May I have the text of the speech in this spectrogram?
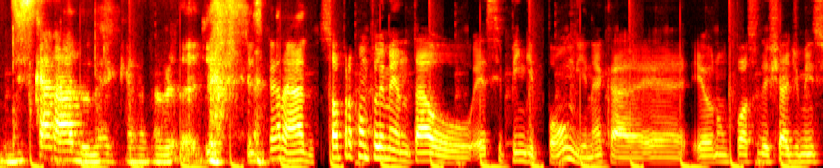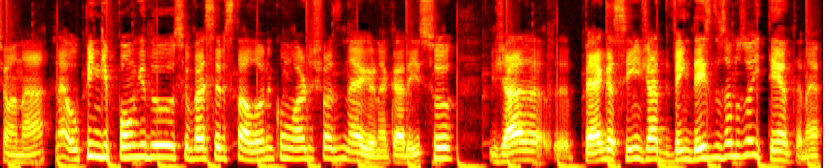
Descarado, né, cara, na verdade. descarado. Só pra complementar o, esse ping-pong, né, cara, é, eu não posso deixar de mencionar né, o ping-pong do Sylvester Stallone com o Lord Schwarzenegger, né, cara? Isso já eh, pega assim, já vem desde os anos 80, né?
